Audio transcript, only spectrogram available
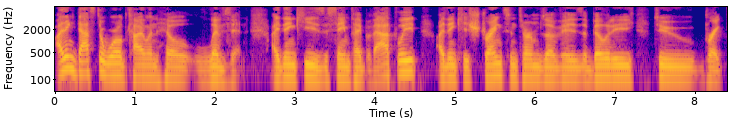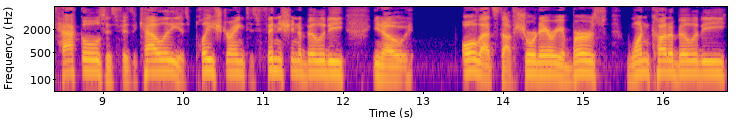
I think that's the world Kylin Hill lives in. I think he's the same type of athlete. I think his strengths in terms of his ability to break tackles, his physicality, his play strength, his finishing ability, you know, all that stuff. Short area bursts, one cut ability,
